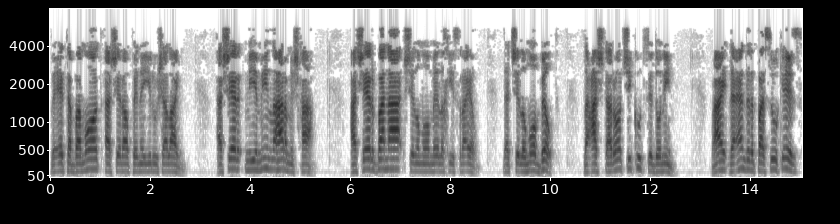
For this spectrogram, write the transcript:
ve'et abamot asher al pene Yerushalayim. Asher miyamin lahar mishcha. Asher bana Shlomo melech Yisrael. That Shlomo built. The Ashtarot Shikut Sedonim. Right? The end of the Pasuk is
